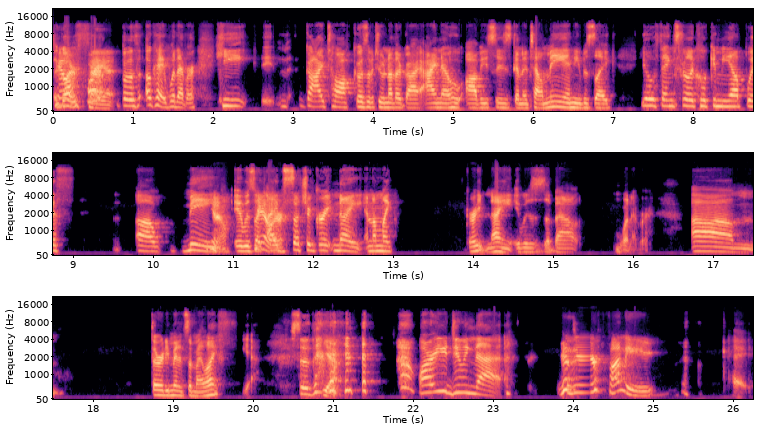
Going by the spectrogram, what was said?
Taylor, say it. Both okay, whatever. He guy talk goes up to another guy I know who obviously is going to tell me, and he was like, "Yo, thanks for like hooking me up with uh me." You know, it was like I had such a great night, and I'm like, "Great night." It was about whatever, um, thirty minutes of my life. Yeah. So then, Yeah. why are you doing that? Because you're funny. Okay.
